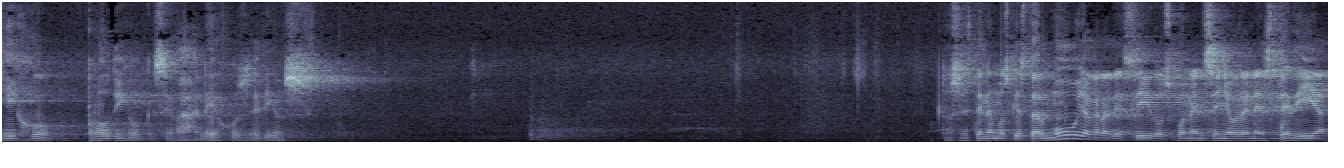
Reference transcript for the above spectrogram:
hijo pródigo que se va lejos de Dios. Entonces tenemos que estar muy agradecidos con el Señor en este día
